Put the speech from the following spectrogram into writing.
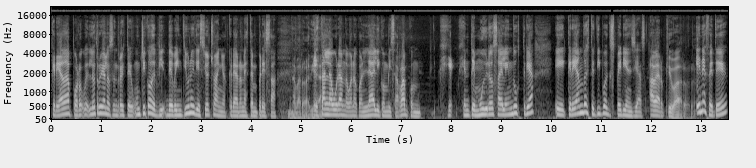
creada por. El otro día los entrevisté. Un chico de, de, 21 y 18 años crearon esta empresa. Una barbaridad. Están laburando, bueno, con Lali, con Bizarrap, con gente muy grosa de la industria, eh, creando este tipo de experiencias. A ver. Qué bárbaro. NFT,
